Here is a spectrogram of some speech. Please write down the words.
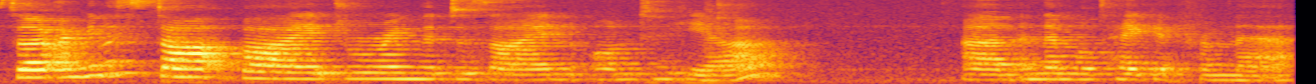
So I'm going to start by drawing the design onto here, um, and then we'll take it from there.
